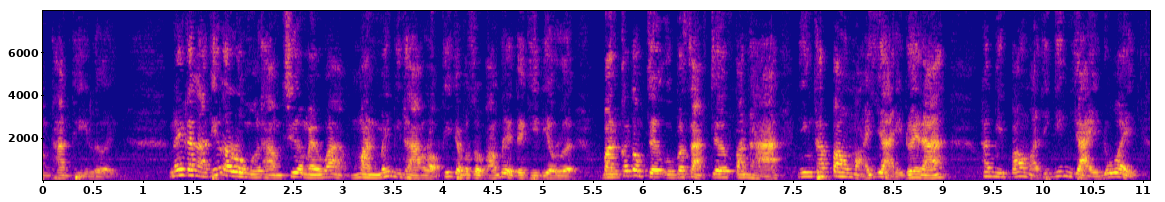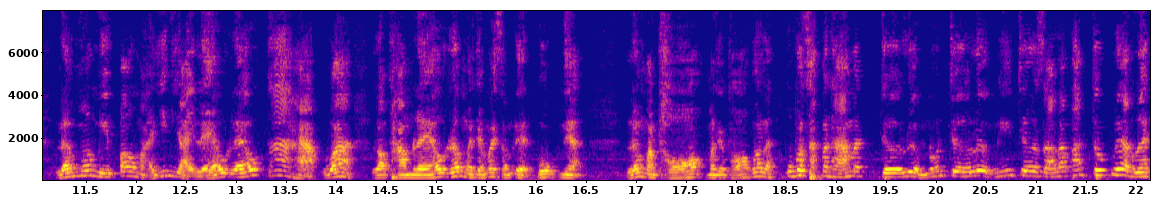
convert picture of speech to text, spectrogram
ำทันทีเลย ในขณะที่เราลงมือทำเชื่อไหมว่า มันไม่มีทางหรอกที่จะประสบความสำเร็จในทีเดียวเลย มันก็ต้องเจออุปสรรคเจอปัญหา ยิ่งถ้าเป้าหมายใหญ่ด้วยนะ ถ้ามีเป้าหมายที่ยิ่งใหญ่ด้วย แล้วเมื่อมีเป้าหมายยิ่งใหญ่แล้ว แล้วถ้าหากว่าเราทำแล้วแล้วมันจะไม่สำเร็จปุ๊บเนี่ย แล้วมันท้อมันจะท้อเพราะอะไรอุปสรรคปัญหามันเจอเรื่องโน้นเจอเรื่องนี้เจอสารพัดทุกเรื่องเลย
